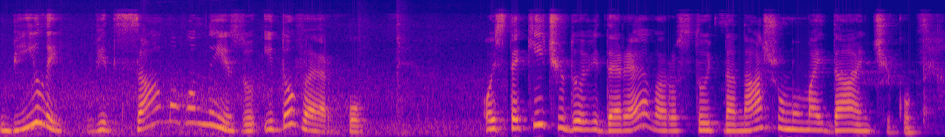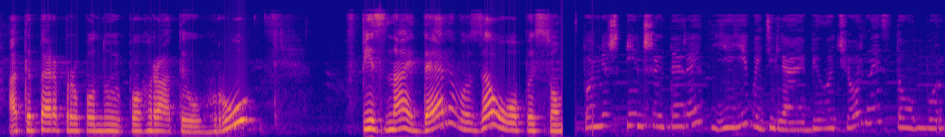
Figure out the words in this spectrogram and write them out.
білий від самого низу і до верху. Ось такі чудові дерева ростуть на нашому майданчику. А тепер пропоную пограти у гру Впізнай дерево за описом. З-поміж інших дерев її виділяє біло-чорний стовбур.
